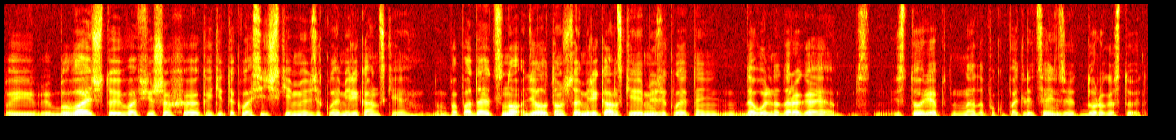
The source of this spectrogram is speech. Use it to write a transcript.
бывает, что и в афишах э, какие-то классические мюзиклы, американские попадаются. Но дело в том, что американские мюзиклы это довольно дорогая история, надо покупать лицензию, это дорого стоит.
